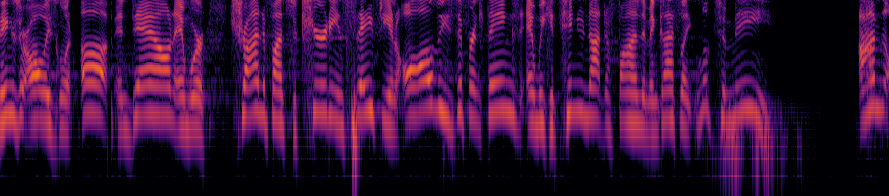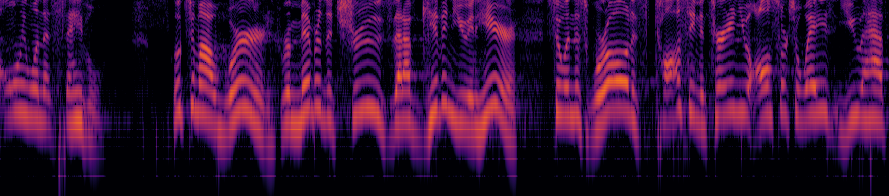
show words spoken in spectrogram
Things are always going up and down, and we're trying to find security and safety and all these different things, and we continue not to find them. And God's like, Look to me. I'm the only one that's stable. Look to my word. Remember the truths that I've given you in here. So when this world is tossing and turning you all sorts of ways, you have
